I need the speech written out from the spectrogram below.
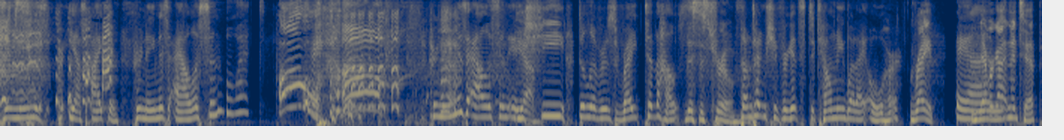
Her name is her- yes, I can. Her name is Allison. What? Oh, Her name is Allison, and Yeah. she delivers right to the house. this is true. Sometimes she forgets to tell me what I owe her. Right. And Never gotten a tip.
